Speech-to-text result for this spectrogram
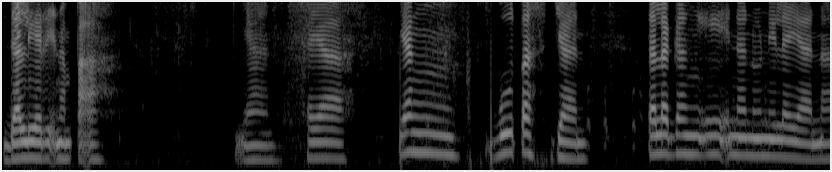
daliri ng paa. Yan. Kaya, yung butas dyan, talagang iinano nila yan na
